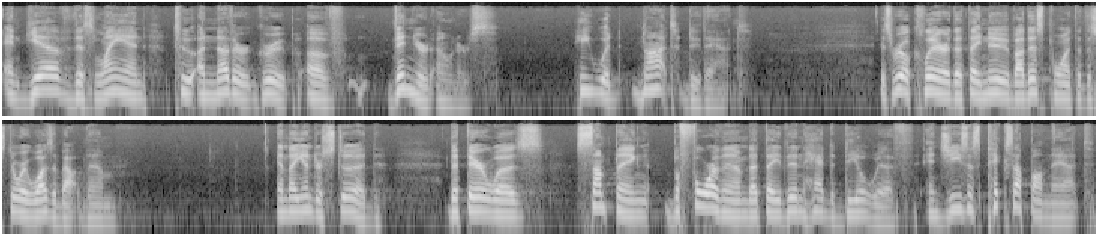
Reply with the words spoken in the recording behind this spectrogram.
and give this land to another group of vineyard owners. He would not do that. It's real clear that they knew by this point that the story was about them. And they understood that there was something before them that they then had to deal with. And Jesus picks up on that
